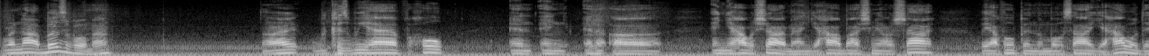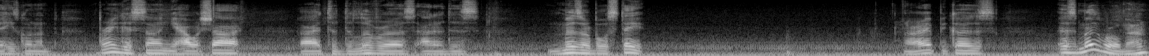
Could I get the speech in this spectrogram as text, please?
We're not miserable, man. All right? Because we have hope and and and uh in Yahweh man. Yahweh Bashmi Shai. We have hope in the Most High Yahweh that He's gonna bring His Son Yahweh all right, to deliver us out of this miserable state. All right, because it's miserable, man.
